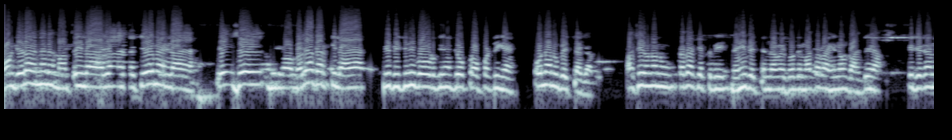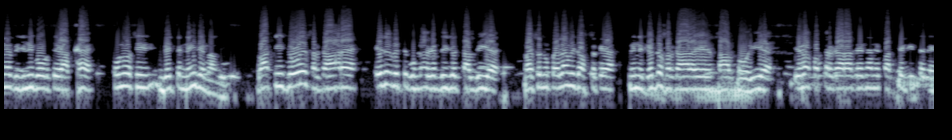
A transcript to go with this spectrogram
ਹੁਣ ਜਿਹੜਾ ਇਹਨਾਂ ਨੇ ਮੰਤਰੀ ਲਾਇਆ ਜਾਂ ਚੇਅਰਮੈਨ ਲਾਇਆ, ਇਹ ਇਸੇ ਵਜ੍ਹਾ ਕਰਕੇ ਲਾਇਆ ਵੀ ਬਿਜਲੀ ਬੋਰਡ ਦੀਆਂ ਜੋ ਪ੍ਰਾਪਰਟੀ ਹੈ, ਉਹਨਾਂ ਨੂੰ ਵੇਚਿਆ ਜਾਵੇ। ਅਸੀਂ ਉਹਨਾਂ ਨੂੰ ਕਦਾ ਚਿੱਤ ਵੀ ਨਹੀਂ ਵੇਚਣ ਦਾ, ਮੈਂ ਤੁਹਾਡੇ ਮਾਧਿਅਮ ਰਾਹੀਂ ਨੂੰ ਦੱਸਦੇ ਆ ਕਿ ਜਿਹੜਾ ਨੇ ਬਿਜਲੀ ਬੋਰਡ ਤੇ ਅੱਖ ਹੈ, ਉਹਨੂੰ ਅਸੀਂ ਵੇਚਣ ਨਹੀਂ ਦੇਵਾਂਗੇ। ਬਾਕੀ ਜੋ ਇਹ ਸਰਕਾਰ ਹੈ, ਇਹਦੇ ਵਿੱਚ ਗੁੰਡਾਗਰਦੀ ਜੋ ਚੱਲਦੀ ਹੈ, ਮੈਂ ਤੁਹਾਨੂੰ ਪਹਿਲਾਂ ਵੀ ਦੱਸ ਚੁੱਕਿਆ ਵੀ ਨਿਖਿੱਧ ਸਰਕਾਰ ਇਹ ਸਾਬਤ ਹੋਈ ਹੈ। ਜਿਹੜਾ ਪੱਤਰਕਾਰਾਂ ਤੇ ਇਹਨਾਂ ਨੇ ਪਰਚੇ ਕੀਤੇ ਨੇ।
